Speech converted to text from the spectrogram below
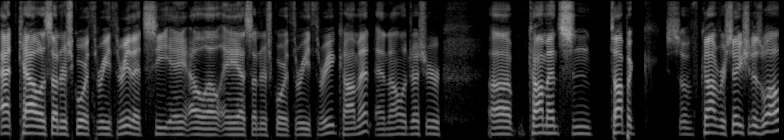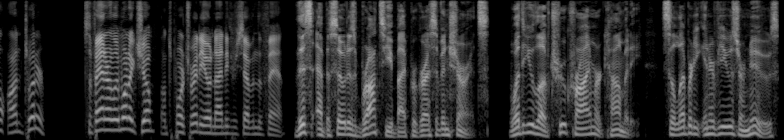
at Callas underscore 33. That's C A L L A S underscore 33. Comment, and I'll address your uh, comments and topics of conversation as well on Twitter. It's the Fan Early Morning Show on Sports Radio 937 The Fan. This episode is brought to you by Progressive Insurance. Whether you love true crime or comedy, celebrity interviews or news,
